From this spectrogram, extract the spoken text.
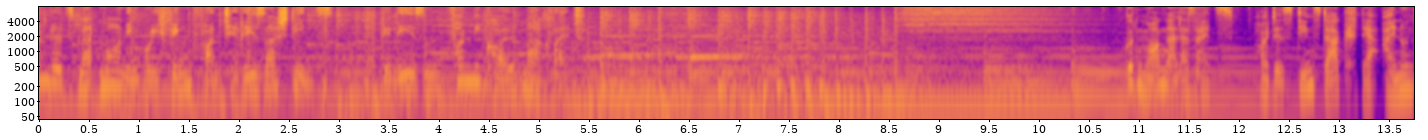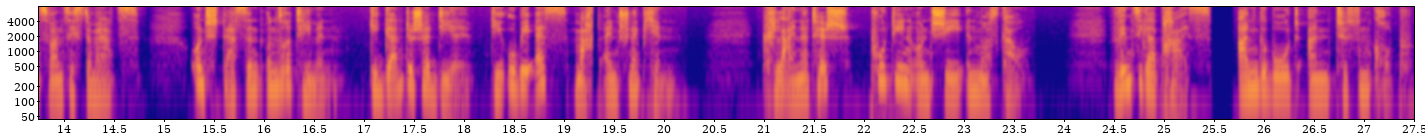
Handelsblatt Morning Briefing von Theresa Stiens. Gelesen von Nicole Markwald. Guten Morgen allerseits. Heute ist Dienstag, der 21. März. Und das sind unsere Themen. Gigantischer Deal. Die UBS macht ein Schnäppchen. Kleiner Tisch. Putin und Xi in Moskau. Winziger Preis. Angebot an ThyssenKrupp.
